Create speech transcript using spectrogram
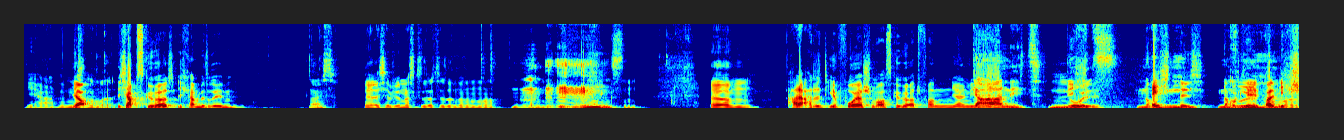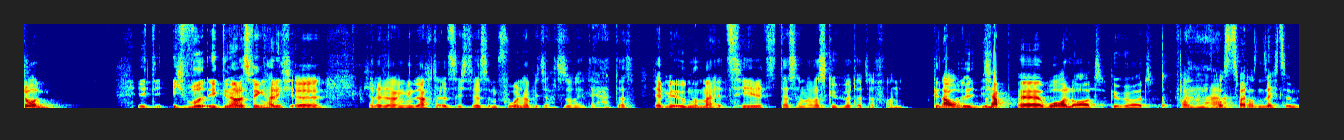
ja, wir müssen Ja, nochmal. ich hab's gehört, ich kann mitreden. Nice. Ja, ich habe Jonas gesagt, er soll dann nochmal dingsen. Ähm, Ha- Hattet ihr vorher schon mal was gehört von Young Lee? Gar nichts. Null. nichts. Noch Echt nie. nicht? Noch. Okay, nie. weil ich schon. Ich, ich genau deswegen hatte ich, äh, ich hatte daran gedacht, als ich dir das empfohlen habe, ich dachte so, der hat das, der hat mir irgendwann mal erzählt, dass er mal was gehört hat davon. Genau, ich habe äh, Warlord gehört von, Ah. aus 2016.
